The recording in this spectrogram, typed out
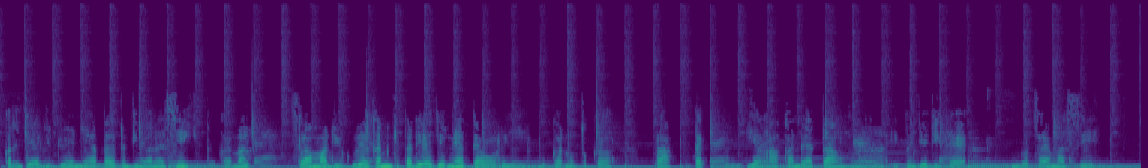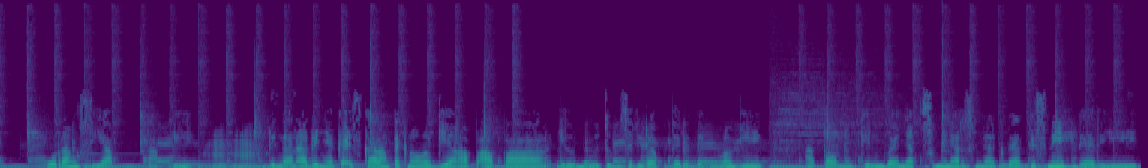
kerja di dunia nyata itu gimana sih gitu? Karena selama di kuliah kan kita diajarnya teori bukan untuk ke praktek yang akan datang. Nah, itu jadi kayak menurut saya masih kurang siap. Tapi mm-hmm. dengan adanya kayak sekarang teknologi yang apa-apa ilmu itu bisa didapat dari teknologi atau mungkin banyak seminar-seminar gratis nih dari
